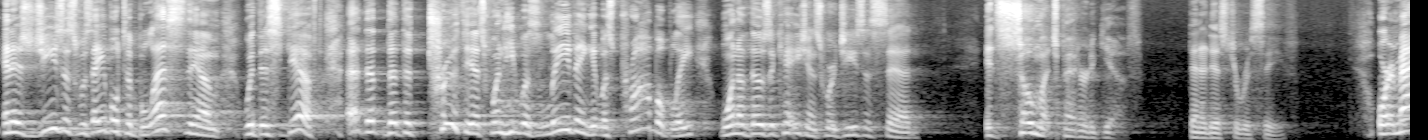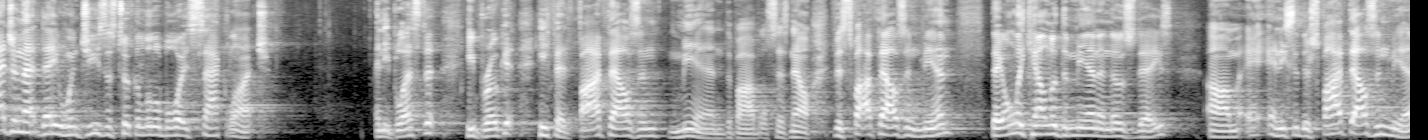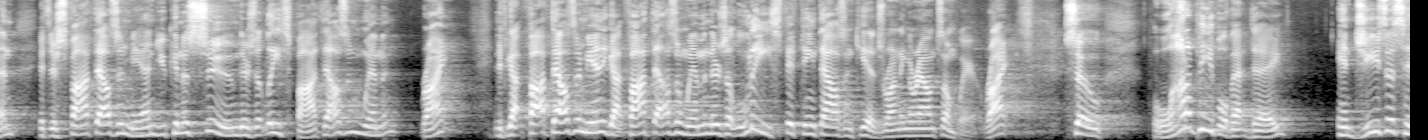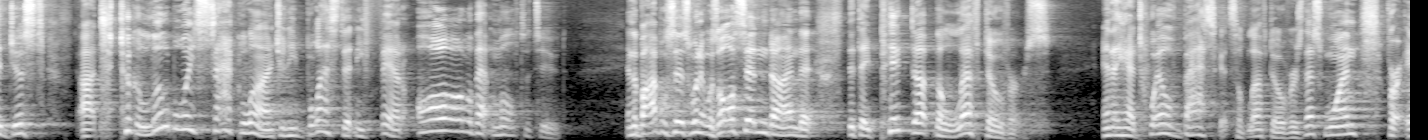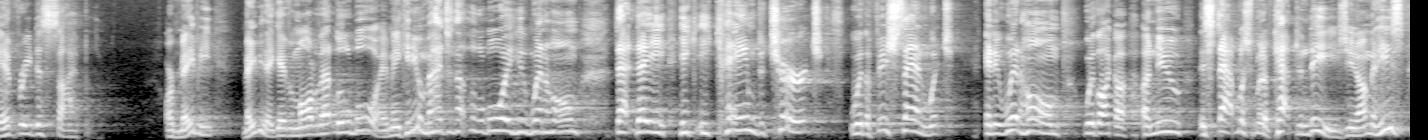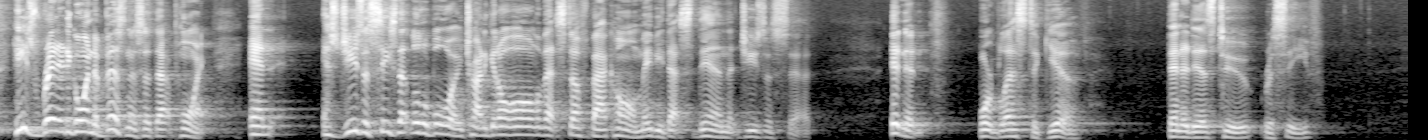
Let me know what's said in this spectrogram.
And as Jesus was able to bless them with this gift, uh, the, the, the, truth is, when he was leaving, it was probably one of those occasions where Jesus said, It's so much better to give than it is to receive. Or imagine that day when Jesus took a little boy's sack lunch and he blessed it, he broke it, he fed 5,000 men, the Bible says. Now, if it's 5,000 men, they only counted the men in those days. Um, and he said, There's 5,000 men. If there's 5,000 men, you can assume there's at least 5,000 women, right? And if you got 5,000 men, you got 5,000 women, there's at least 15,000 kids running around somewhere, right? So, a lot of people that day, and Jesus had just uh, t- took a little boy's sack lunch and he blessed it and he fed all of that multitude. And the Bible says when it was all said and done that, that they picked up the leftovers and they had 12 baskets of leftovers. That's one for every disciple. Or maybe, maybe they gave them all to that little boy. I mean, can you imagine that little boy who went home that day? He, he came to church with a fish sandwich and he went home with like a, a new establishment of Captain D's. You know, I mean, he's, he's ready to go into business at that point. And as Jesus sees that little boy trying to get all of that stuff back home, maybe that's then that Jesus said, Isn't it more blessed to give than it is to receive?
